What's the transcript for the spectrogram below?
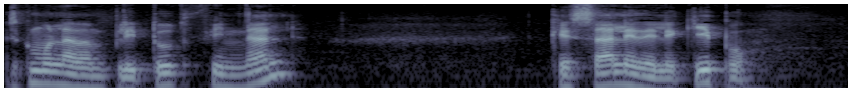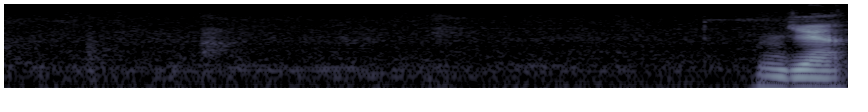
Es como la amplitud final que sale del equipo. Ya.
